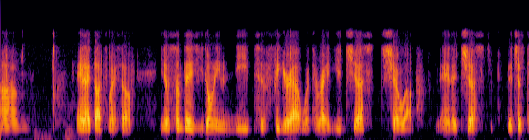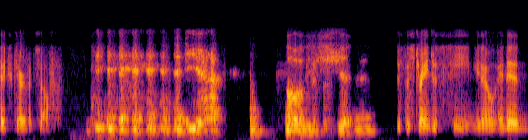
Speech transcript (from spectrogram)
Um, and I thought to myself, you know, some days you don't even need to figure out what to write. You just show up, and it just it just takes care of itself. yeah. Oh shit, man. Just the strangest scene, you know. And then,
